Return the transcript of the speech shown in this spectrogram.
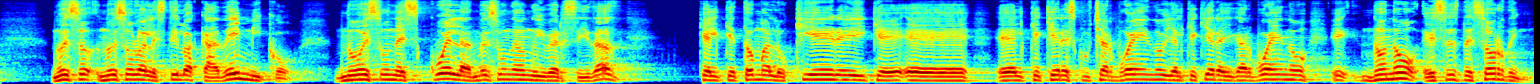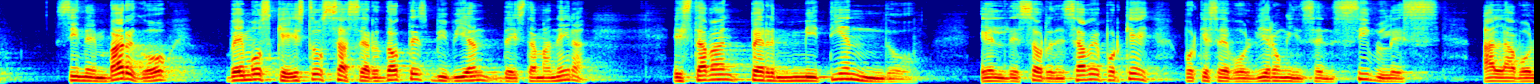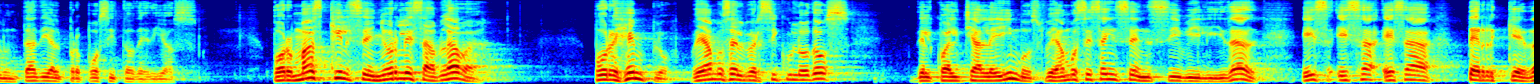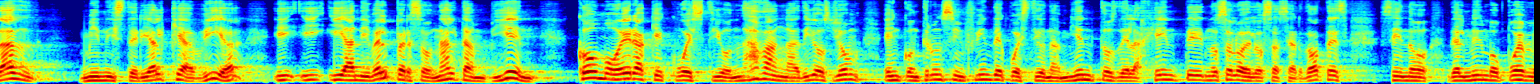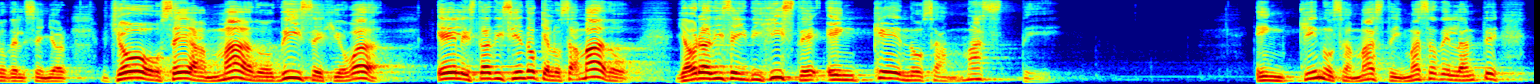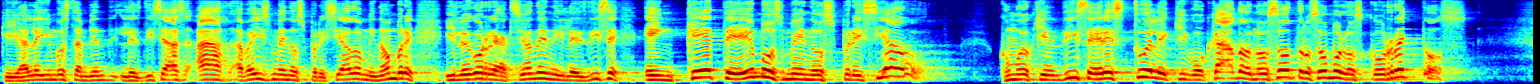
No es, no es solo al estilo académico, no es una escuela, no es una universidad que el que toma lo quiere y que eh, el que quiere escuchar bueno y el que quiere llegar bueno. Eh, no, no, eso es desorden. Sin embargo, vemos que estos sacerdotes vivían de esta manera. Estaban permitiendo el desorden. ¿Sabe por qué? Porque se volvieron insensibles a la voluntad y al propósito de Dios por más que el Señor les hablaba. Por ejemplo, veamos el versículo 2, del cual ya leímos, veamos esa insensibilidad, es, esa, esa terquedad ministerial que había y, y a nivel personal también cómo era que cuestionaban a Dios. Yo encontré un sinfín de cuestionamientos de la gente, no solo de los sacerdotes, sino del mismo pueblo del Señor. Yo os he amado, dice Jehová. Él está diciendo que los ha amado. Y ahora dice, y dijiste, ¿en qué nos amaste? ¿En qué nos amaste? Y más adelante, que ya leímos también, les dice, habéis menospreciado mi nombre. Y luego reaccionen y les dice, ¿en qué te hemos menospreciado? Como quien dice, eres tú el equivocado, nosotros somos los correctos.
